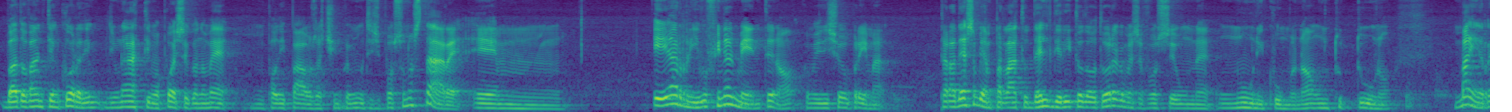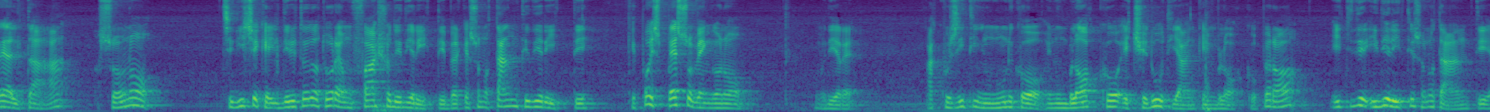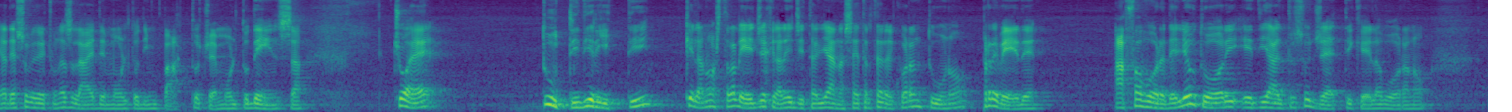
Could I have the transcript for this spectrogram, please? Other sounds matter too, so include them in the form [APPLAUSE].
vado avanti ancora di, di, un attimo, poi secondo me un po' di pausa, 5 minuti ci possono stare, e, ehm, e arrivo finalmente, no, come dicevo prima, per adesso abbiamo parlato del diritto d'autore come se fosse un, un unicum, no? un tutt'uno, ma in realtà sono, si dice che il diritto d'autore è un fascio di diritti, perché sono tanti diritti che poi spesso vengono, come dire, acquisiti in un unico, in un blocco e ceduti anche in blocco, però i, i diritti sono tanti adesso vedrete una slide molto d'impatto, cioè molto densa, cioè tutti i diritti che la nostra legge, che la legge italiana 633 del 41, prevede a favore degli autori e di altri soggetti che lavorano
